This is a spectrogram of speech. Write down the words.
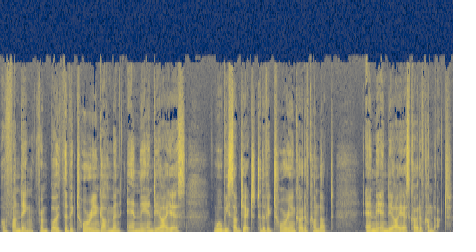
of funding from both the Victorian Government and the NDIS will be subject to the Victorian Code of Conduct and the NDIS Code of Conduct.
